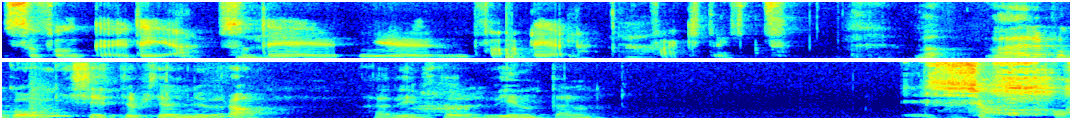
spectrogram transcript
så funkar ju det. Så det är ju en fördel faktiskt. Va, vad är det på gång i Kittelfjäll nu då? Här inför vintern? Ja,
